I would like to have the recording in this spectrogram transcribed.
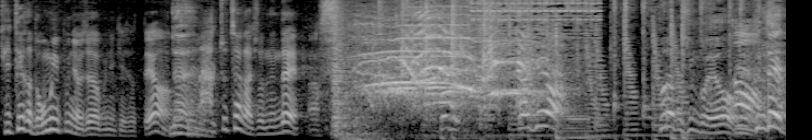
뒤태가 너무 이쁜 여자분이 계셨대요. 네. 막 쫓아가셨는데 저기요 돌아보신 거예요. 근데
